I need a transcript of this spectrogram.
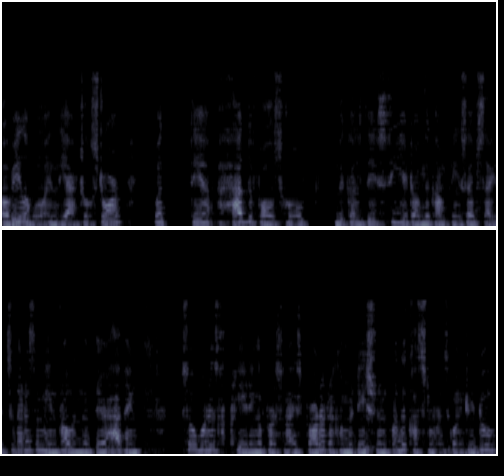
available in the actual store, but they have had the false hope because they see it on the company's website. So that is the main problem that they're having. So what is creating a personalized product recommendation for the customer is going to do?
